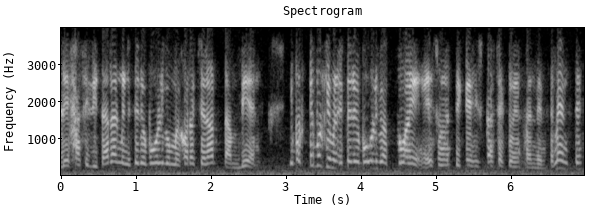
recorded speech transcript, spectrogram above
le facilitara al Ministerio Público un mejor accionar también. ¿Y por qué? Porque el Ministerio Público actúa, es un ente que actúa independientemente.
